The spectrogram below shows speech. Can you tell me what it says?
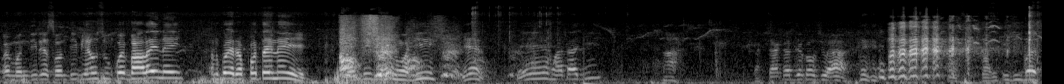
કોઈ મંદિરે શાંતિ બેહું છું કોઈ ભાળે નહીં અને કોઈ રપતે નહીં. શાંતિ બેહું હજી. બેન એ માતાજી. હા. રક્ષા કરજો કહું છું હા શાંતિથી બસ.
